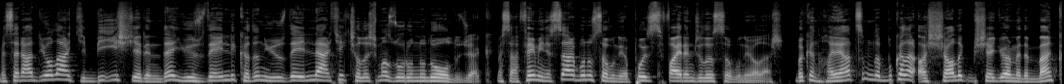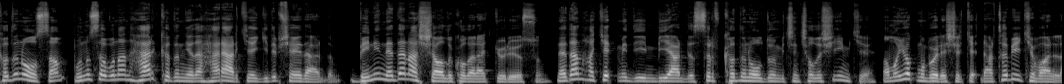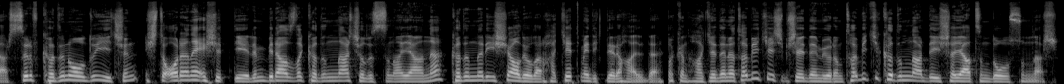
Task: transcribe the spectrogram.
Mesela diyorlar ki bir iş yerinde %50 kadın %50 erkek çalışma zorunluluğu olacak. Mesela feministler bunu savunuyor. Pozitif ayrımcılığı savunuyorlar. Bakın hayatımda bu kadar aşağılık bir şey görmedim. Ben kadın olsam bunu savunan her kadın ya da her erkeğe gidip şey derdim. Beni neden aşağılık olarak görüyorsun? Neden hak etmediğim bir yerde sırf kadın olduğum için çalışayım ki? Ama yok mu böyle şirketler? Tabii ki varlar. Sırf kadın olduğu için işte orana eşit diyelim. Biraz da kadınlar çalışsın ayağına. Kadınları işe alıyorlar hak etmedikleri halde. Bakın hak edene tabii ki hiçbir şey demiyorum. Tabii ki kadınlar da iş hayatında olsunlar.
